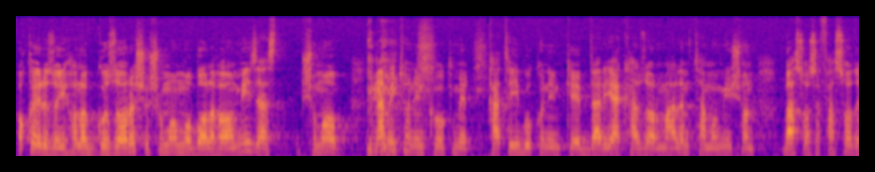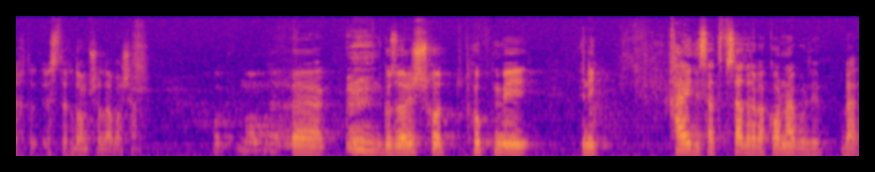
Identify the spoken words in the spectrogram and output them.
آقای رضایی حالا گزارش شما مبالغه آمیز است. شما نمی‌تونین که حکم قطعی بکنین که در یک هزار معلم تمامیشان به اساس فساد استخدام شده باشند. خب، ما در گزارش خود حکم یعنی قید 100 فیصد را به کار نبردیم. بله.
